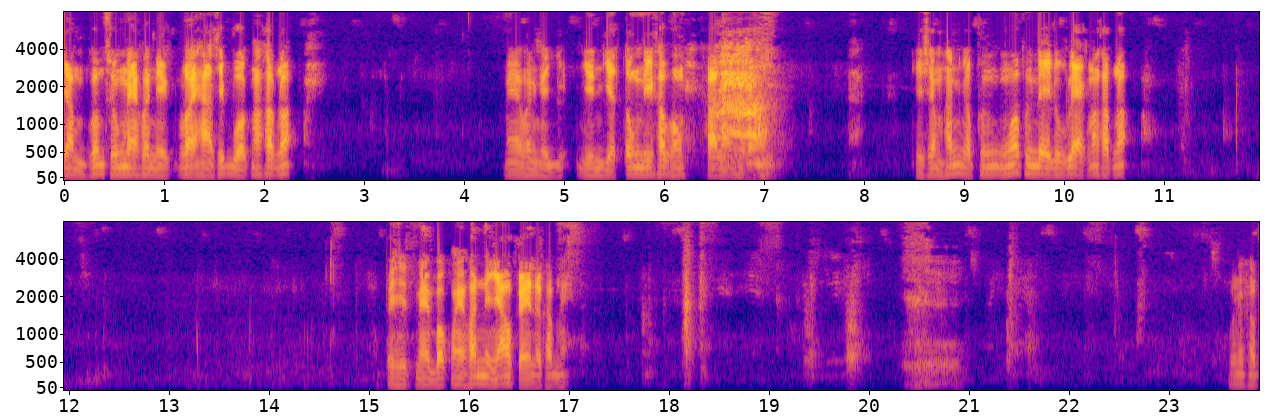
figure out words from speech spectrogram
ย่ำความสูงแม่เพิ่นอีกร้อยห้าสิบบวกนะครับเนาะแม่เพิ่นก็ยืนเหยียดตรงดีครับผมขาลังที่สำคัญกับพึ่งงัวพึ่งได้ลูกแรกนะครับเนาะ ไปเห็ดแม่บอกแม่พันธุ์ในยาวไกลเหรอครับเนี่คนะครับ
